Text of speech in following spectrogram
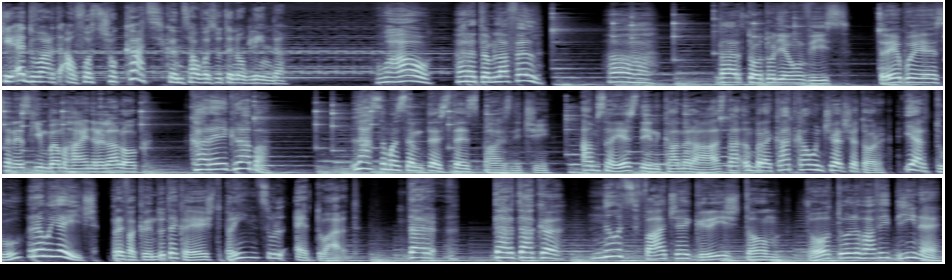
și Edward au fost șocați când s-au văzut în oglindă. Wow! Arătăm la fel! Ah, dar totul e un vis. Trebuie să ne schimbăm hainele la loc. Care e graba? Lasă-mă să-mi testez paznicii. Am să ies din camera asta îmbrăcat ca un cerșetor, iar tu rămâi aici, prefăcându-te că ești prințul Edward. Dar, dar dacă nu-ți face griji, Tom, totul va fi bine.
